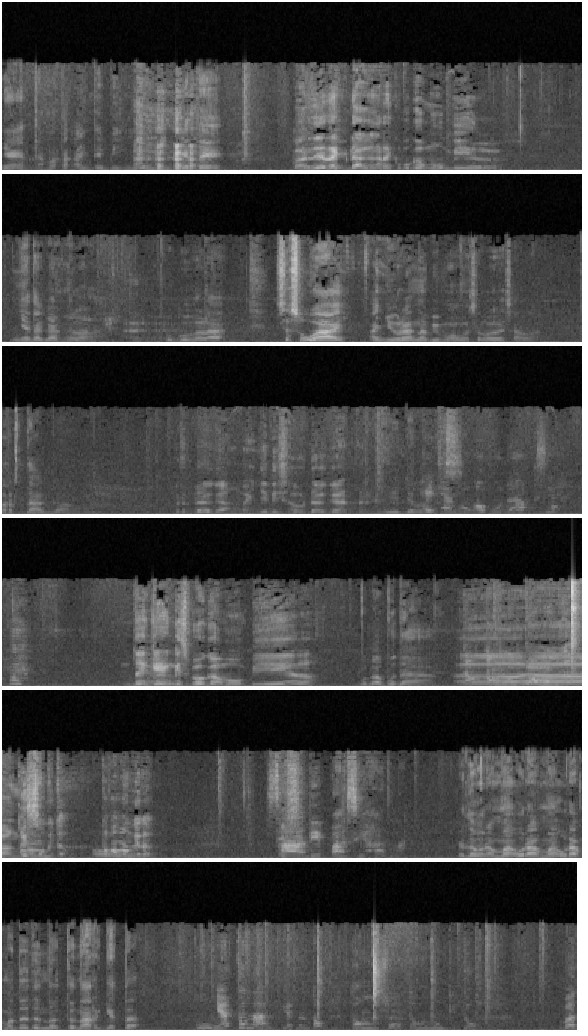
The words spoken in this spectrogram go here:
Nya eta mah tak aing teh bingung kita berarti rek dagang rek boga mobil nya dagang heula lah pugu heula sesuai anjuran Nabi Muhammad SAW berdagang berdagang mah jadi saudagar iya Kayak can jelas boga budak sih. Heh. ente kayak geus boga mobil boga budak eh, ngomong gitu. Oh. Ngomong gitu. Sadi pasihana. ada urang mah urang mah urang mah teh teu teu target ta Nya teh narget tong tong saya tong ngomong gitu. Buat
